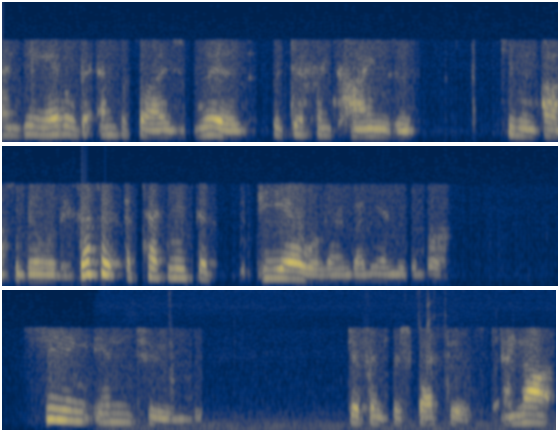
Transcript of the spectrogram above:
and being able to empathize with the different kinds of human possibilities. That's a, a technique that Pierre will learn by the end of the book. Seeing into different perspectives and not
